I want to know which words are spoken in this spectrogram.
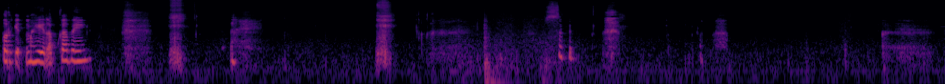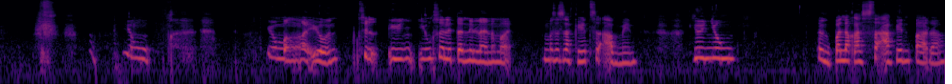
Porkit mahirap kami. Sakit. Yung yung mga yun, sila, yun, yung salita nila na ma- masasakit sa amin, yun yung nagpalakas sa akin para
